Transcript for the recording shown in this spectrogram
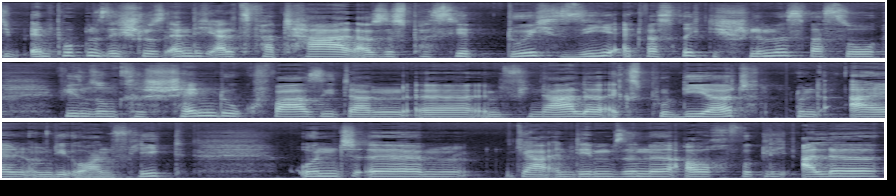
die entpuppen sich schlussendlich als fatal. Also es passiert durch sie etwas richtig Schlimmes, was so wie in so einem Crescendo quasi dann äh, im Finale explodiert und allen um die Ohren fliegt. Und ähm, ja, in dem Sinne auch wirklich alle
